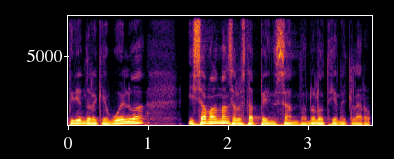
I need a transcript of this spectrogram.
pidiéndole que vuelva y Sam Altman se lo está pensando, no lo tiene claro.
